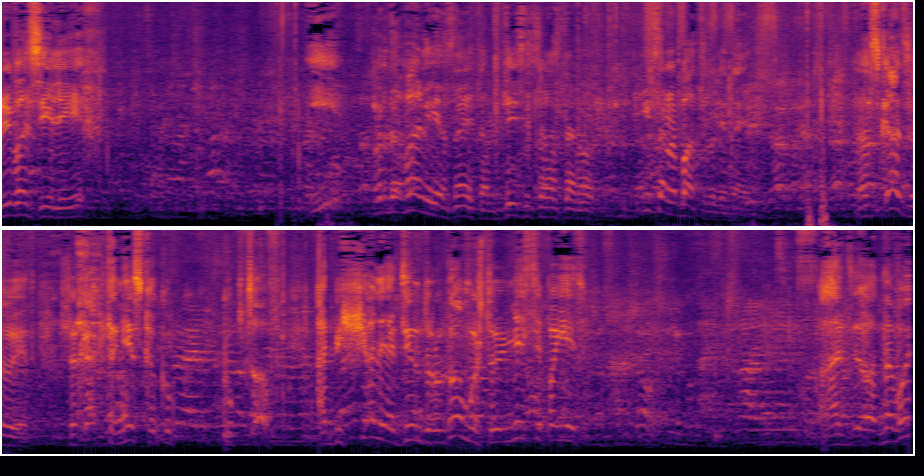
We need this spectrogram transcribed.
привозили их и продавали, я знаю, там в 10 раз дороже. И зарабатывали на этом. Рассказывает, что как-то несколько куп- купцов обещали один другому, что вместе поедем. У одного,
